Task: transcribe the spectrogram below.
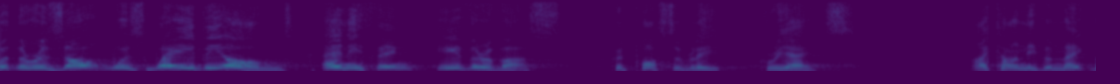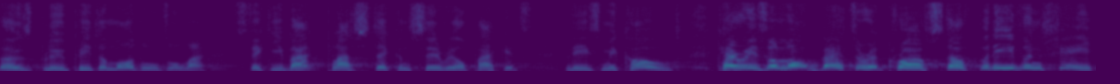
But the result was way beyond anything either of us could possibly create. I can't even make those Blue Peter models. All that sticky back plastic and cereal packets leaves me cold. Kerry's a lot better at craft stuff, but even she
